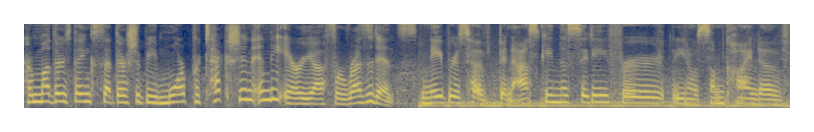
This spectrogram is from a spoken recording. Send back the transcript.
Her mother thinks that there should be more protection in the area for residents. Neighbors have been asking the city for, you know, some kind of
